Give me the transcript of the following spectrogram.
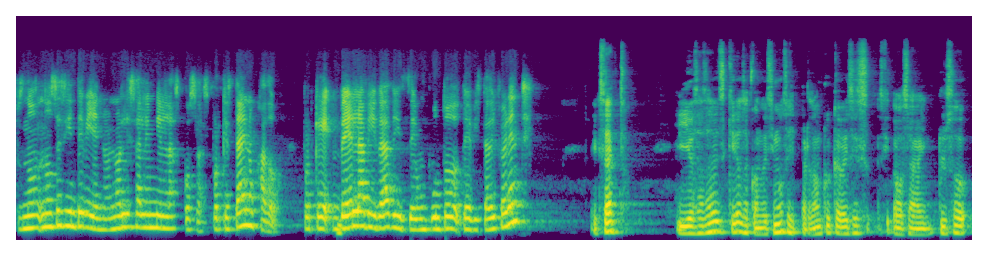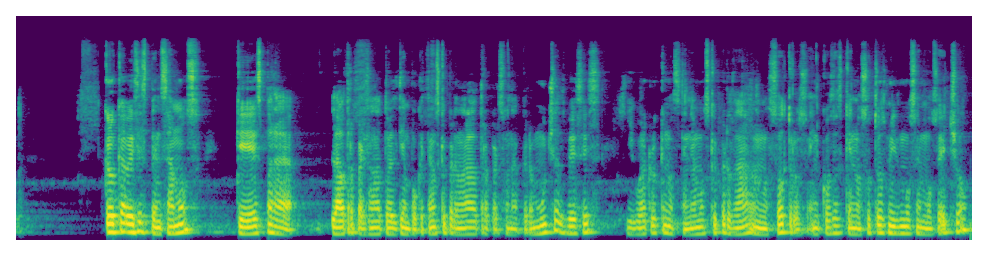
pues no, no se siente bien o no le salen bien las cosas porque está enojado, porque ve la vida desde un punto de vista diferente. Exacto. Y, o sea, ¿sabes qué? O sea, cuando decimos el perdón, creo que a veces, o sea, incluso, creo que a veces pensamos que es para la otra persona todo el tiempo, que tenemos que perdonar a la otra persona, pero muchas veces igual creo que nos tenemos que perdonar a nosotros en cosas que nosotros mismos hemos hecho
